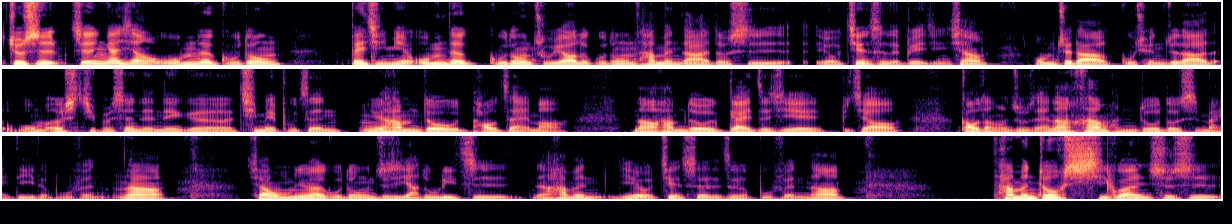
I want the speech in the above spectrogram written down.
就是其实应该讲我们的股东。背景面，我们的股东主要的股东，他们大家都是有建设的背景。像我们最大股权最大的，我们二十几 percent 的那个奇美普珍，因为他们都豪宅嘛，那他们都盖这些比较高档的住宅，那他们很多都是买地的部分。那像我们另外股东就是亚都立志，那他们也有建设的这个部分。那他们都习惯就是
